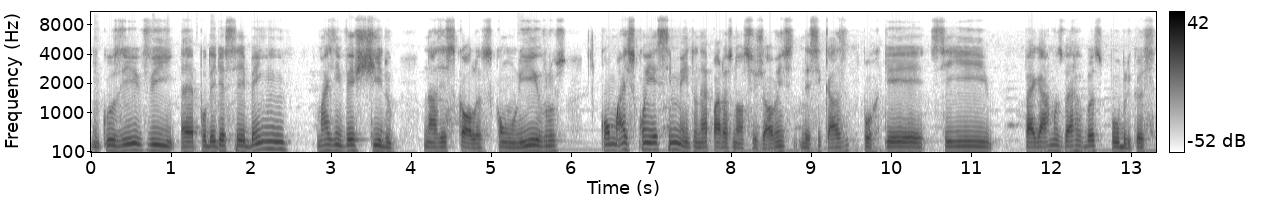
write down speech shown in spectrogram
inclusive é, poderia ser bem mais investido nas escolas com livros, com mais conhecimento né, para os nossos jovens, nesse caso, porque se pegarmos verbas públicas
